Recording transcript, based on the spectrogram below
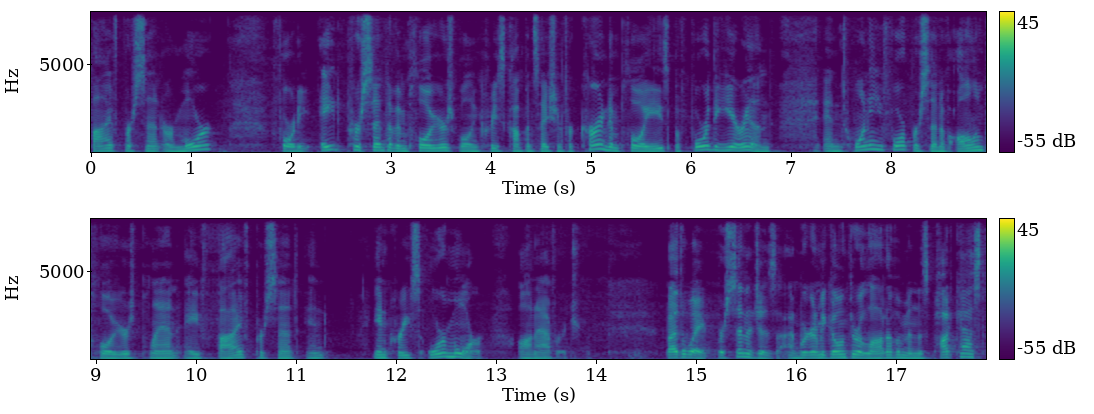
5% or more. 48% of employers will increase compensation for current employees before the year end, and 24% of all employers plan a 5% in- increase or more on average. By the way, percentages, we're going to be going through a lot of them in this podcast.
